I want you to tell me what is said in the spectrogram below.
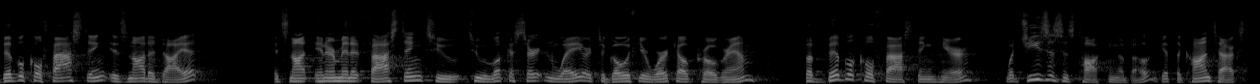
biblical fasting is not a diet. It's not intermittent fasting to, to look a certain way or to go with your workout program. But biblical fasting here, what Jesus is talking about, get the context,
